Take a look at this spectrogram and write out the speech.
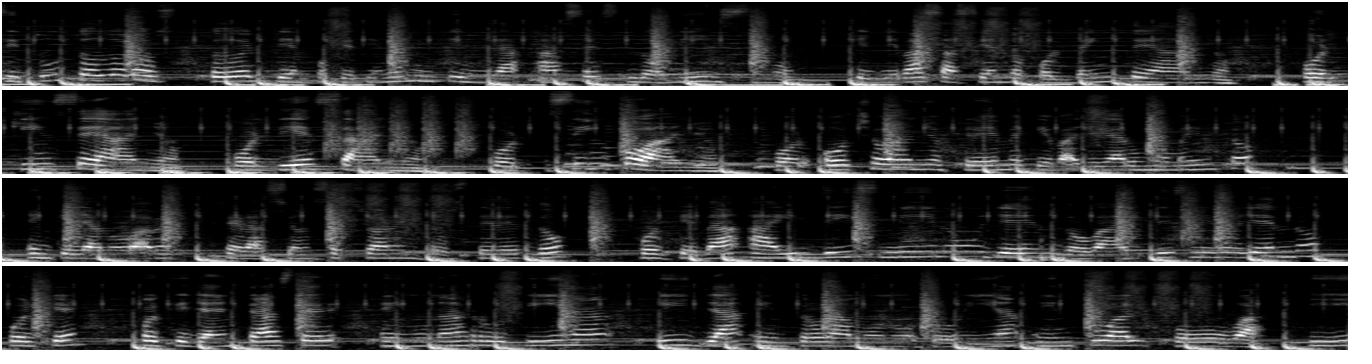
si tú todos los, todo el tiempo que tienes intimidad haces lo mismo que llevas haciendo por 20 años, por 15 años, por 10 años, por 5 años, por 8 años, créeme que va a llegar un momento en que ya no va a haber relación sexual entre ustedes dos porque va a ir disminuyendo, va a ir disminuyendo. ¿Por qué? Porque ya entraste en una rutina y ya entró la monotonía en tu alcoba. Y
